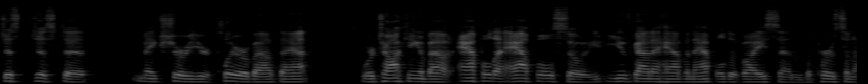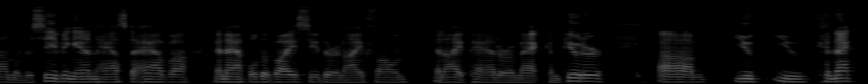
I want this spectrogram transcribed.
just just to make sure you're clear about that. We're talking about Apple to Apple, so you've got to have an Apple device, and the person on the receiving end has to have a, an Apple device, either an iPhone, an iPad, or a Mac computer. Um, you you connect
